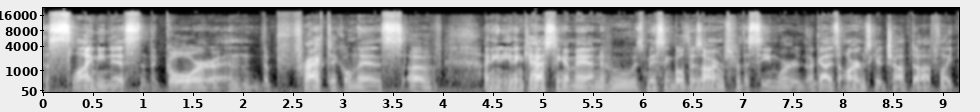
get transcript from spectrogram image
the sliminess and the gore and the practicalness of I mean even casting a man who was missing both his arms for the scene where a guy's arms get chopped off like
